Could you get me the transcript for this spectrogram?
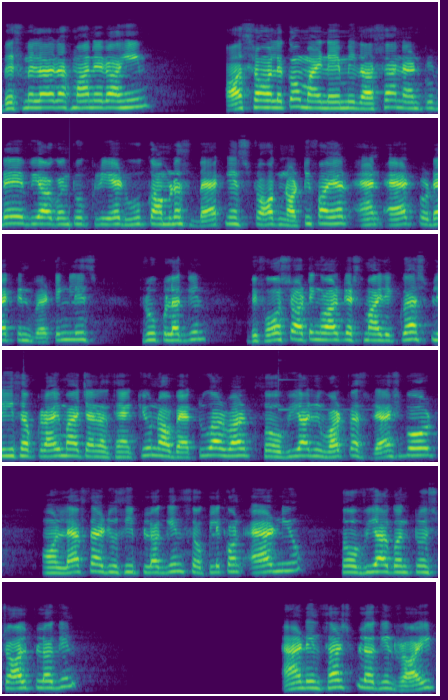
Bismillahirrahmanirrahim. Assalamualaikum. My name is Hassan, and today we are going to create WooCommerce back in stock notifier and add product in waiting list through plugin. Before starting work, it's my request. Please subscribe my channel. Thank you. Now back to our work. So we are in WordPress dashboard. On left side you see plugin. So click on add new. So we are going to install plugin. And in search plugin write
